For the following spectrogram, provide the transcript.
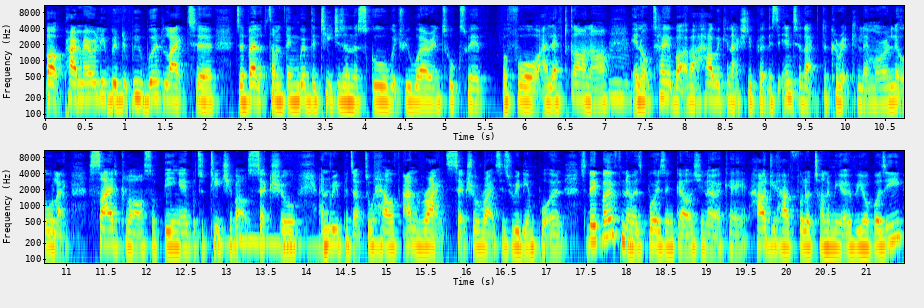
But primarily, we we would like to develop something with the teachers in the school, which we were in talks with before I left Ghana mm. in October about how we can actually put this into like the curriculum or a little like side class of being able to teach about mm. sexual and reproductive health and rights. Sexual rights is really important. So they both know as boys and girls, you know, okay, how do you have full autonomy over your body,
